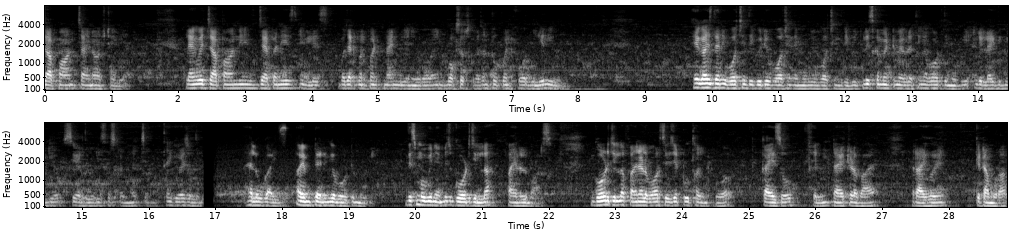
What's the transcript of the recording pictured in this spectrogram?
Japan, China, Australia. Language Japanese, English. Budget 1.9 million euro and box office collection 2.4 billion euro. Hey guys, then you're watching the video, watching the movie, watching the review. Please comment me everything about the movie, and you like the video, share the video, subscribe my channel. Thank you guys all. Hello guys, I am telling you about the movie. This movie name is Godzilla Final Wars. Godzilla Final Wars is a 2004 Kaizo film directed by Raihoe Kitamura,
